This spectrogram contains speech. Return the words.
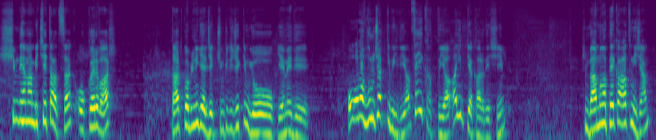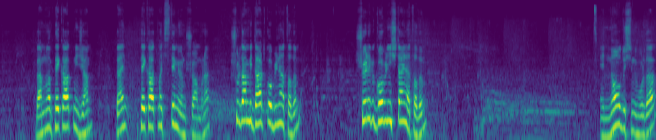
Şimdi hemen bir çete atsak. Okları var. Dart Goblin'i gelecek çünkü diyecektim. Yok yemedi. O ama vuracak gibiydi ya. Fake attı ya. Ayıp ya kardeşim. Şimdi ben buna PK atmayacağım. Ben buna PK atmayacağım. Ben PK atmak istemiyorum şu an buna. Şuradan bir Dart Goblin'i atalım. Şöyle bir Goblinstein atalım. E ne oldu şimdi burada?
